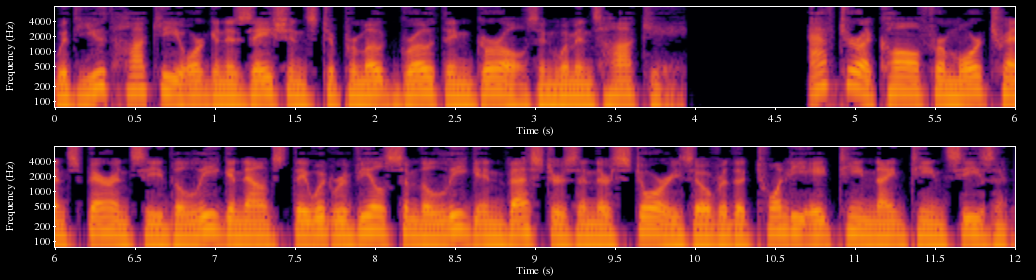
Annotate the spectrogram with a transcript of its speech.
with youth hockey organizations to promote growth in girls and women's hockey. After a call for more transparency the league announced they would reveal some of the league investors and their stories over the 2018-19 season.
